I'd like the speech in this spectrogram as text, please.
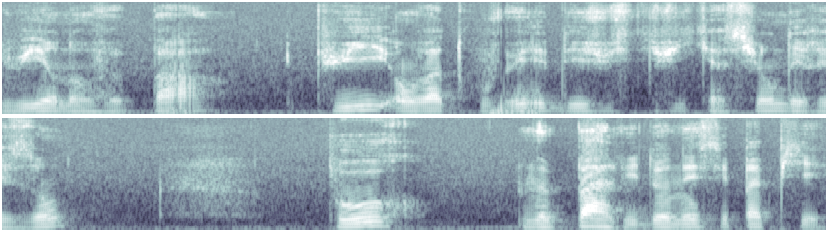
lui on n'en veut pas, puis on va trouver des justifications, des raisons pour ne pas lui donner ses papiers.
